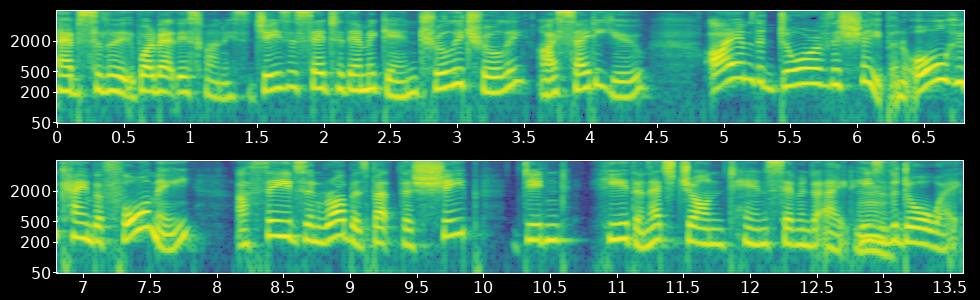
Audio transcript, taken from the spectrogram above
Absolutely. What about this one? He said, Jesus said to them again, Truly, truly, I say to you, I am the door of the sheep, and all who came before me are thieves and robbers, but the sheep didn't hear them. That's John 10, 7 to 8. He's hmm. the doorway.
